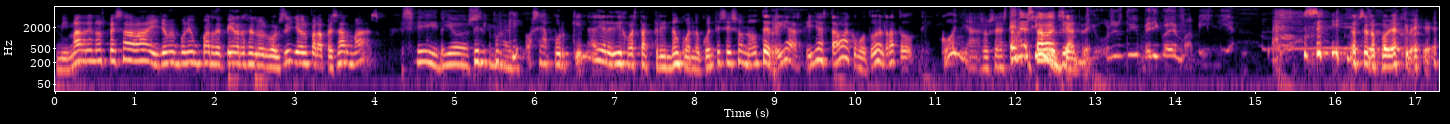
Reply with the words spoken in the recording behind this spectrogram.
mi madre nos pesaba y yo me ponía un par de piedras en los bolsillos para pesar más. Sí, Dios, Pero qué ¿por mal. qué? O sea, ¿por qué nadie le dijo a esta actriz, no, cuando cuentes eso no te rías? Ella estaba como todo el rato coñas, o sea, estaba, Ella estaba en plan. Dios, estoy un médico de familia. Sí, no se lo podía creer.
